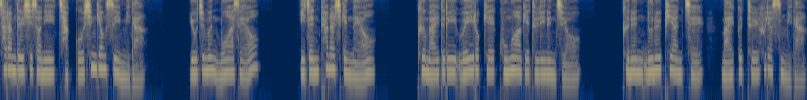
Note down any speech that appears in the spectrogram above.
사람들 시선이 자꾸 신경 쓰입니다. 요즘은 뭐 하세요? 이젠 편하시겠네요. 그 말들이 왜 이렇게 공허하게 들리는지요. 그는 눈을 피한 채 말끝을 흐렸습니다.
